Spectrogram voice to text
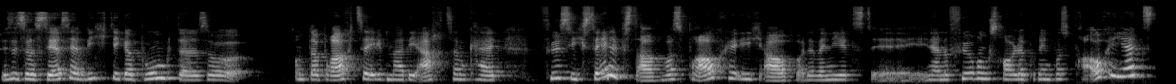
Das ist ein sehr, sehr wichtiger Punkt. Also, und da braucht es ja eben auch die Achtsamkeit für sich selbst auch. Was brauche ich auch? Oder wenn ich jetzt äh, in einer Führungsrolle bin, was brauche ich jetzt,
